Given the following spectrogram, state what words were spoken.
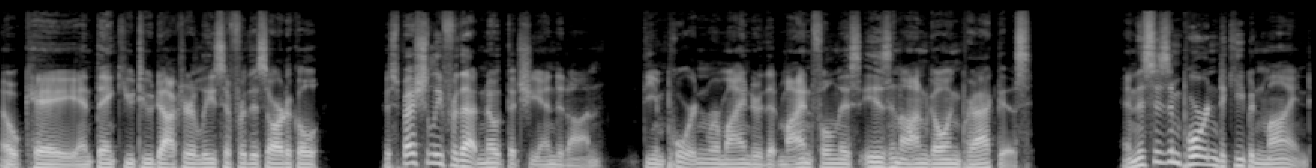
Okay, and thank you to Dr. Lisa for this article, especially for that note that she ended on the important reminder that mindfulness is an ongoing practice. And this is important to keep in mind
